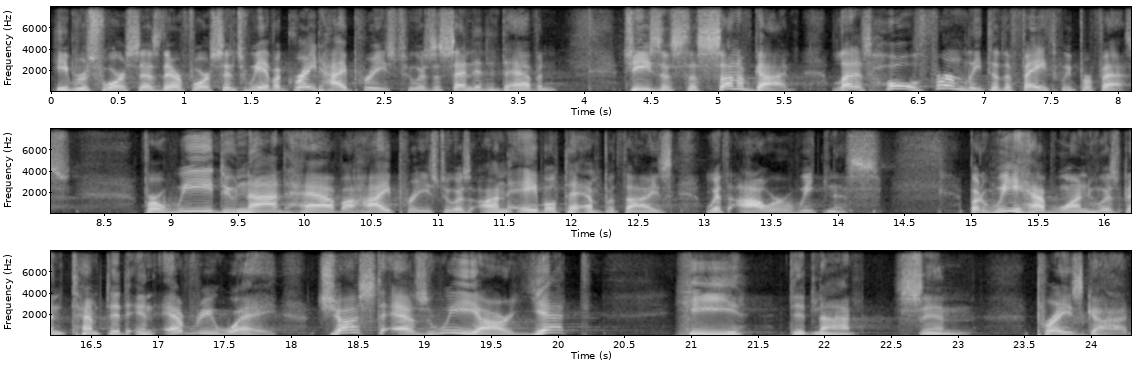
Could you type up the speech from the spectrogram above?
Hebrews 4 says, Therefore, since we have a great high priest who has ascended into heaven, Jesus, the Son of God, let us hold firmly to the faith we profess. For we do not have a high priest who is unable to empathize with our weakness. But we have one who has been tempted in every way, just as we are, yet he did not sin. Praise God.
